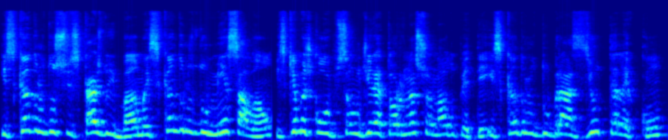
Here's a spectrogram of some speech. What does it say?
escândalo dos fiscais do IBAMA, escândalo do mensalão, esquema de corrupção no Diretório Nacional do PT, escândalo do Brasil Telecom,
